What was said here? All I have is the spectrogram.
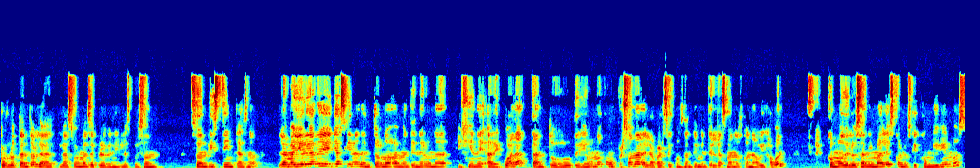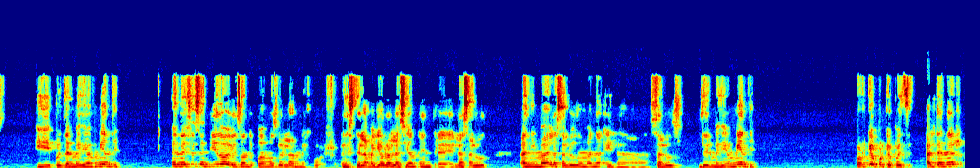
por lo tanto, las formas de prevenirlas pues son son distintas, ¿no? La mayoría de ellas giran en torno a mantener una higiene adecuada, tanto de uno como persona, de lavarse constantemente las manos con agua y jabón, como de los animales con los que convivimos y pues del medio ambiente. En ese sentido es donde podemos ver la mejor, este, la mayor relación entre la salud animal, la salud humana y la salud del medio ambiente. ¿Por qué? Porque pues al tener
